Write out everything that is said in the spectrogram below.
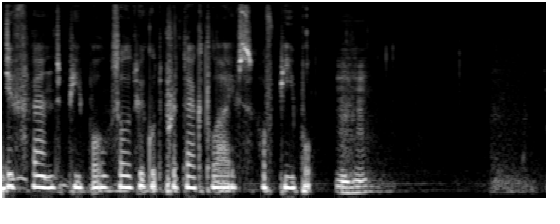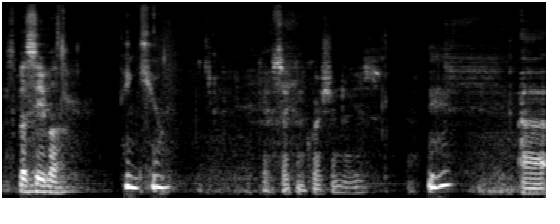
defend people, so that we could protect lives of people. Спасибо. Thank you. Okay, second question, I guess. Uh,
